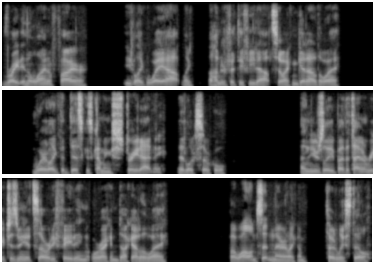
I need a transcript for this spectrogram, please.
right in the line of fire, like way out, like 150 feet out, so I can get out of the way. Where like the disc is coming straight at me. It looks so cool. And usually by the time it reaches me, it's already fading, or I can duck out of the way. But while I'm sitting there, like I'm totally still.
